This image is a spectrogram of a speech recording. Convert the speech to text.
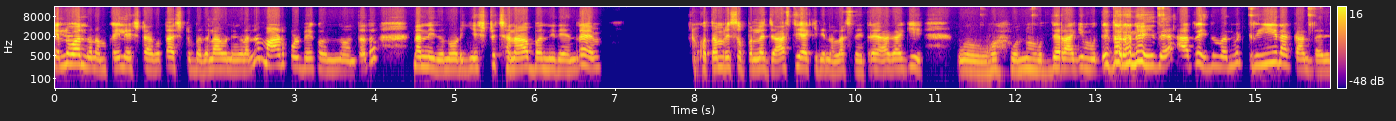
ಕೆಲವೊಂದು ನಮ್ಮ ಕೈಲಿ ಎಷ್ಟಾಗುತ್ತೋ ಅಷ್ಟು ಬದಲಾವಣೆಗಳನ್ನ ಮಾಡ್ಕೊಳ್ಬೇಕು ಅನ್ನುವಂಥದ್ದು ನನ್ನ ಇದು ನೋಡಿ ಎಷ್ಟು ಚೆನ್ನಾಗಿ ಬಂದಿದೆ ಅಂದ್ರೆ ಕೊತ್ತಂಬರಿ ಸೊಪ್ಪೆಲ್ಲ ಜಾಸ್ತಿ ಹಾಕಿದ್ದೀನಲ್ಲ ಸ್ನೇಹಿತರೆ, ಹಾಗಾಗಿ ಒಂದು ಮುದ್ದೆ, ರಾಗಿ ಮುದ್ದೆ ತರನೇ ಇದೆ. ಆದ್ರೆ ಇದು ಬಂದ್ಬಿಟ್ಟು ಕ್ಲೀನ್ ಆಗಿ ಕಾಣ್ತಾ ಇದೆ.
